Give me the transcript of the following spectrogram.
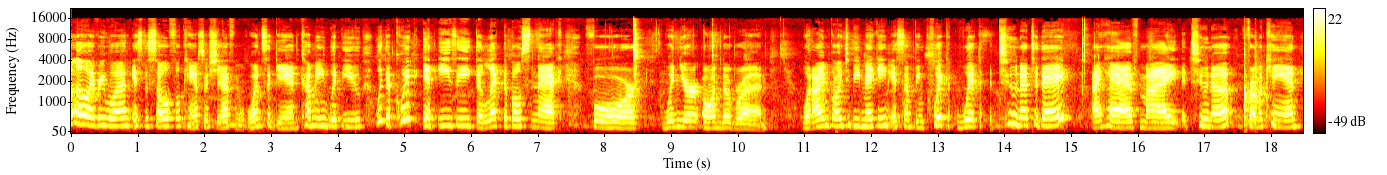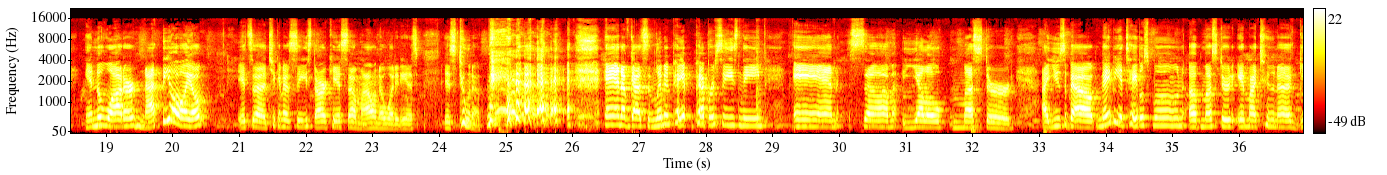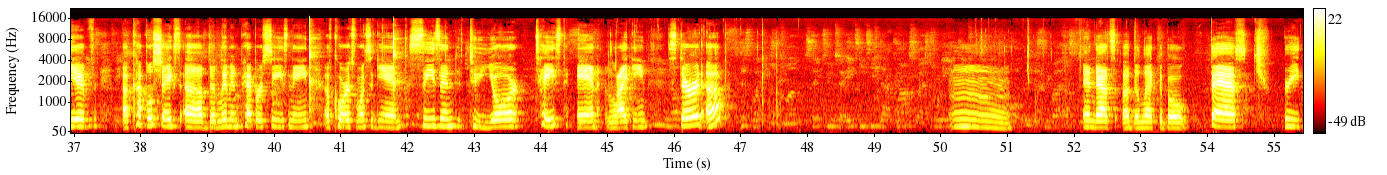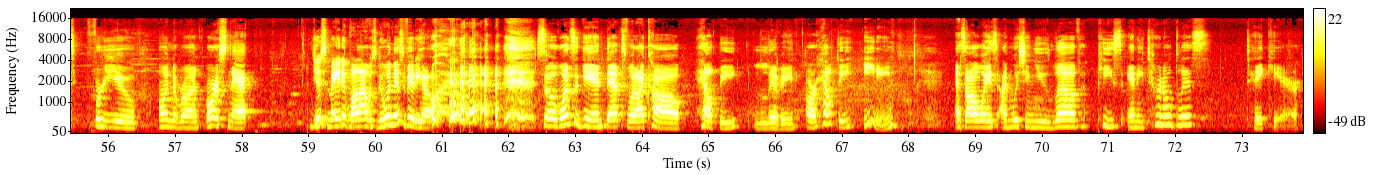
Hello, everyone. It's the SoulFull Cancer Chef once again coming with you with a quick and easy, delectable snack for when you're on the run. What I'm going to be making is something quick with tuna today. I have my tuna from a can in the water, not the oil. It's a chicken of sea, StarKist, something. I don't know what it is. It's tuna. and I've got some lemon pe pepper seasoning and some yellow mustard. I use about maybe a tablespoon of mustard in my tuna. Give a couple shakes of the lemon pepper seasoning. Of course, once again, seasoned to your taste and liking. Stir it up. Mmm. And that's a delectable fast treat for you on the run or a snack just made it while I was doing this video. so once again, that's what I call healthy living or healthy eating. As always, I'm wishing you love, peace, and eternal bliss. Take care.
